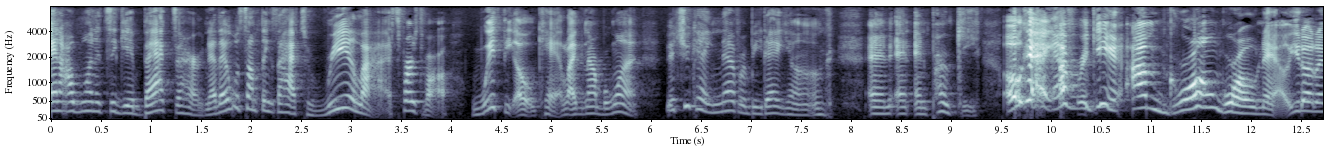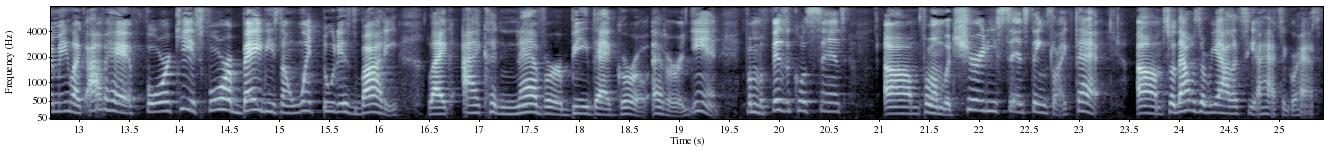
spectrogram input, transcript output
And I wanted to get back to her. Now, there was some things I had to realize, first of all, with the old cat. Like, number one, bitch, you can't never be that young and, and, and perky. Okay, ever again. I'm grown, grown now. You know what I mean? Like, I've had four kids, four babies, and went through this body. Like, I could never be that girl ever again. From a physical sense, um, from a maturity sense, things like that. Um, so that was a reality I had to grasp.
